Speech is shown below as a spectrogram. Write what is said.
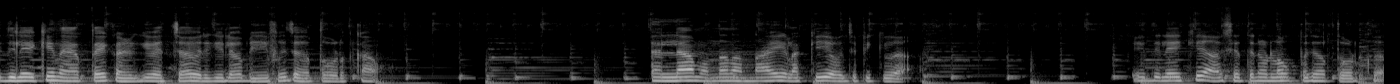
ഇതിലേക്ക് നേരത്തെ കഴുകി വെച്ച ഒരു കിലോ ബീഫ് ചേർത്ത് കൊടുക്കാം. എല്ലാം ഒന്ന് നന്നായി ഇളക്കി യോജിപ്പിക്കുക. ഇതിലേക്ക് ആവശ്യത്തിനുള്ള ഉപ്പ് ചേർത്ത് കൊടുക്കുക.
